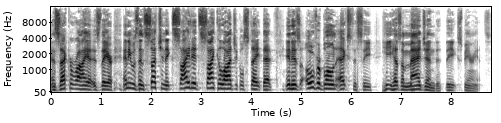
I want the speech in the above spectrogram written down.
And Zechariah is there. And he was in such an excited psychological state that in his overblown ecstasy, he has imagined the experience.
